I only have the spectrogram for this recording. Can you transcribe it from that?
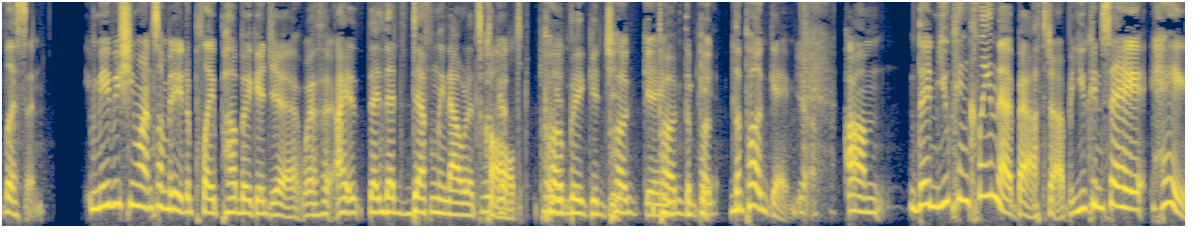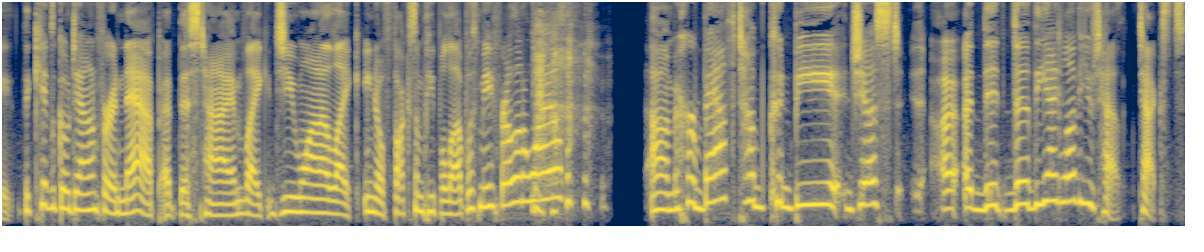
Listen. Maybe she wants somebody to play PUBG with her. I that, that's definitely not what it's Pug- called. PUBG. pug game. Pug The pug the pug game. Yeah. Um then you can clean that bathtub. You can say, "Hey, the kids go down for a nap at this time. Like, do you want to like, you know, fuck some people up with me for a little while?" Um, her bathtub could be just uh, uh, the, the the I love you te- texts.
